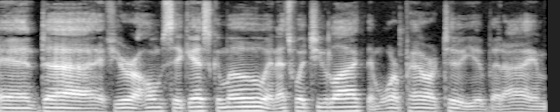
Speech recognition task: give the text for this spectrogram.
And uh, if you're a homesick Eskimo and that's what you like, then more power to you. But I am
